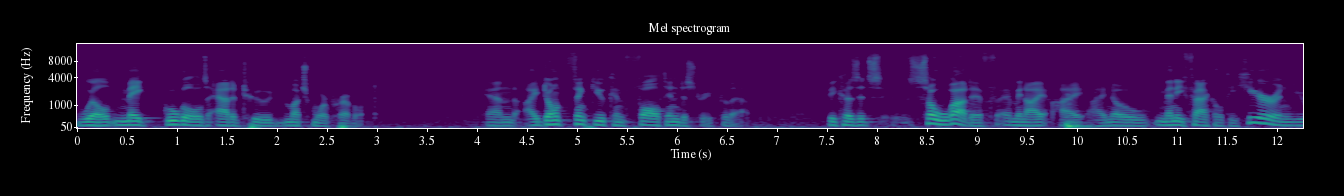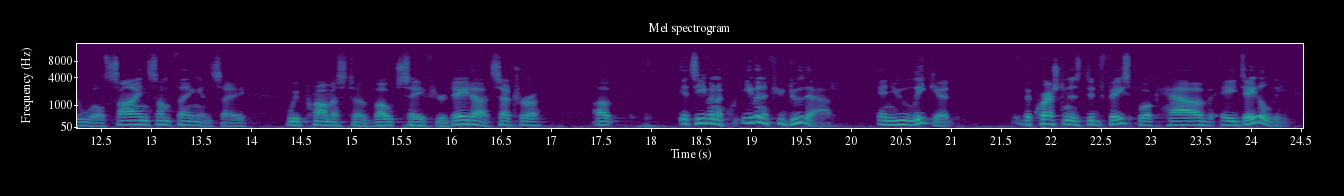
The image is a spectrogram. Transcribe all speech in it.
will make Google's attitude much more prevalent. And I don't think you can fault industry for that. Because it's, so what if, I mean, I, I, I know many faculty here, and you will sign something and say, we promise to vouchsafe your data, et cetera. Uh, it's even, a, even if you do that and you leak it, the question is, did Facebook have a data leak?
